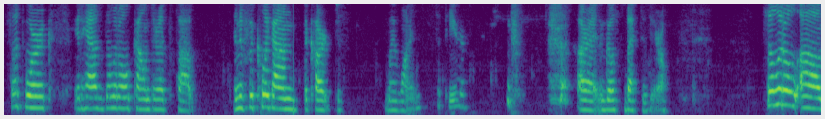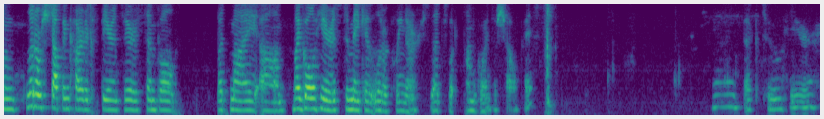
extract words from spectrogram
So it works. It has the little counter at the top. And if we click on the cart, just my wines disappear. All right, it goes back to zero. So little um, little shopping cart experience, very simple. But my um, my goal here is to make it a little cleaner. So that's what I'm going to show. Okay. Okay, back to here.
